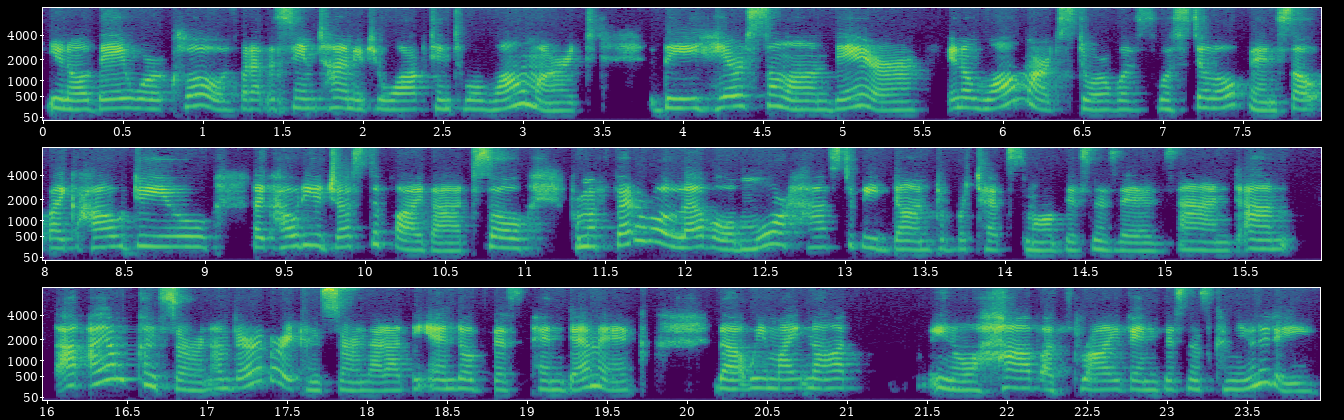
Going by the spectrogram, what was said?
you know, they were closed. But at the same time, if you walked into a Walmart, the hair salon there in a Walmart store was was still open. So like how do you like how do you justify that? So from a federal level, more has to be done to protect small businesses. And um, I, I am concerned. I'm very, very concerned that at the end of this pandemic, that we might not, you know, have a thriving business community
